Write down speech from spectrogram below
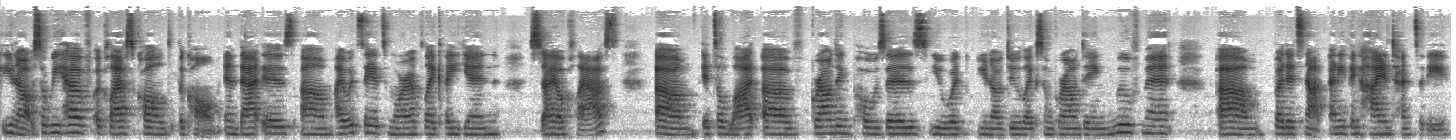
you know, so we have a class called the Calm, and that is, um, I would say it's more of like a yin style class. Um, it's a lot of grounding poses. You would, you know, do like some grounding movement, um, but it's not anything high intensity.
